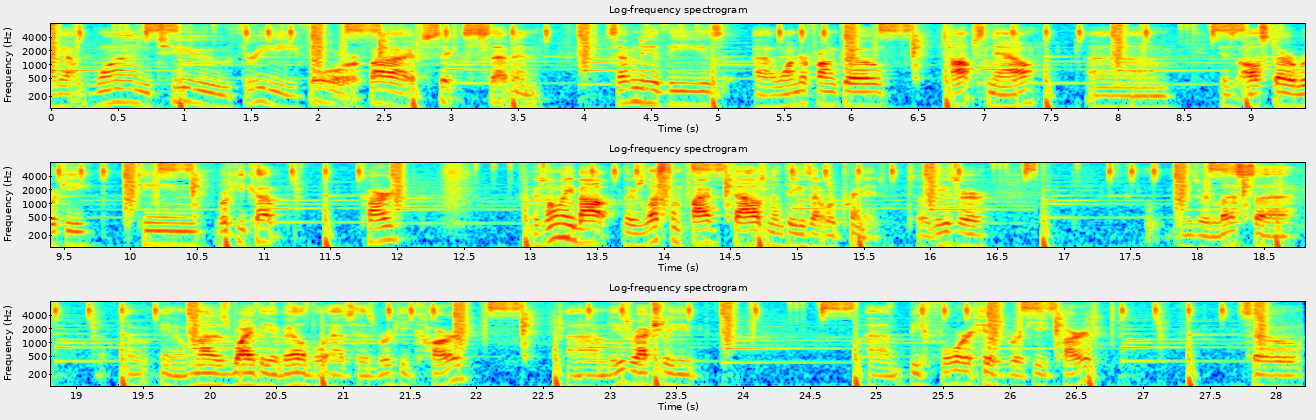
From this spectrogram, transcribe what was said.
I got one, two, three, four, five, six, seven, 70 of these uh, Wander Franco Topps now. Um, his All-Star Rookie Team Rookie Cup card. There's only about there's less than 5,000 of these that were printed. So these are these are less uh, you know not as widely available as his rookie card. Um, these were actually uh, before his rookie card. So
